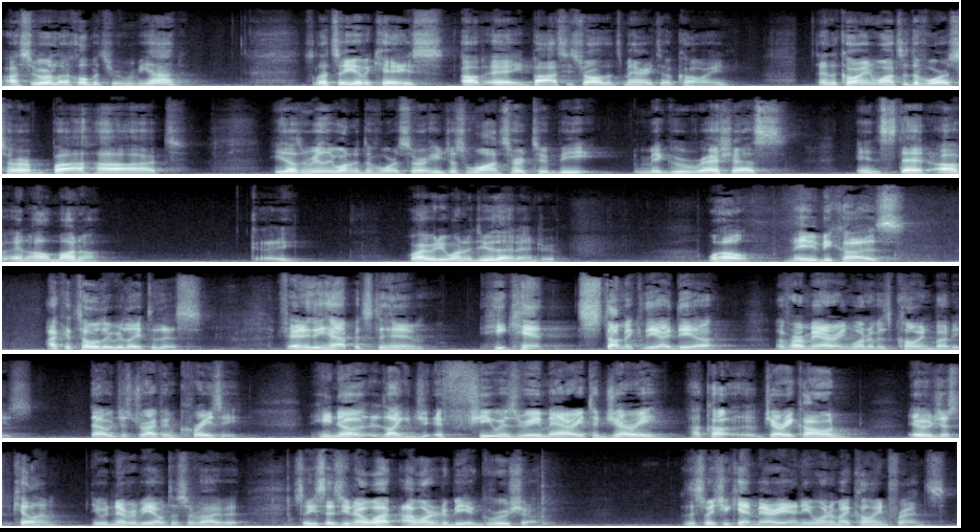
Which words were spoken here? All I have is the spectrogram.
asur. So let's say you have a case of a Bas Yisrael that's married to a Kohen, and the Kohen wants to divorce her, but he doesn't really want to divorce her. He just wants her to be migureshes instead of an almana. Okay. Why would he want to do that, Andrew? Well, maybe because I could totally relate to this. If anything happens to him, he can't stomach the idea of her marrying one of his Cohen buddies. That would just drive him crazy. He knows, like, if she was remarried to Jerry, Jerry Cohen, it would just kill him. He would never be able to survive it. So he says, you know what? I want her to be a grusha. This way she can't marry any one of my Kohen friends.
